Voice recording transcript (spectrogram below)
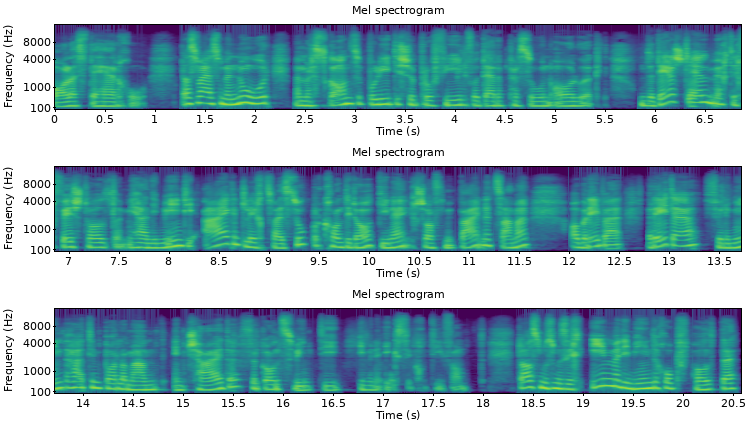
alles daherkommen. Das weiß man nur, wenn man das ganze politische Profil von dieser Person anschaut. Und an dieser Stelle möchte ich festhalten, wir haben in Windi eigentlich zwei super Kandidatinnen. Ich arbeite mit beiden zusammen. Aber eben reden für eine Minderheit im Parlament, entscheiden für ganz Winti in einem Exekutivamt. Das muss man sich immer im Hinterkopf behalten,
